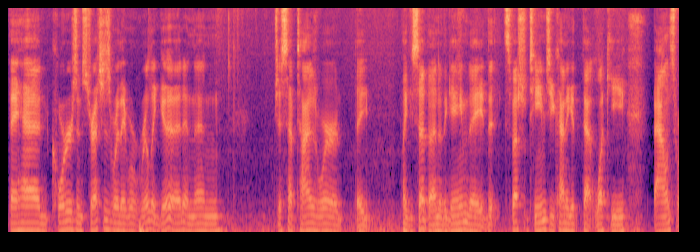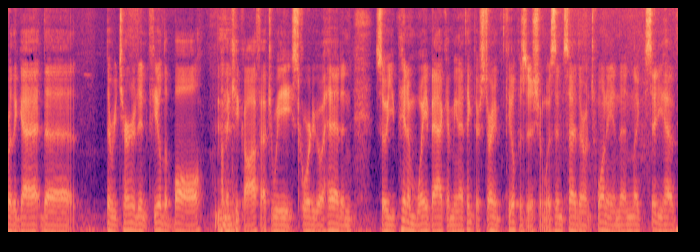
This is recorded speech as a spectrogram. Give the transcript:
they had quarters and stretches where they were really good, and then just have times where they, like you said, at the end of the game, they the special teams, you kind of get that lucky bounce where the guy the the returner didn't feel the ball on the mm-hmm. kickoff after we scored to go ahead, and so you pin them way back. I mean, I think their starting field position was inside their own twenty, and then like you said, you have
